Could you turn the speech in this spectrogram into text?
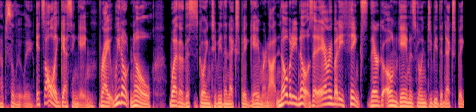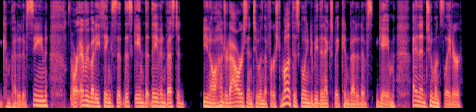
Absolutely. It's all a guessing game, right? We don't know whether this is going to be the next big game or not. Nobody knows. Everybody thinks their own game is going to be the next big competitive scene, or everybody thinks that this game that they've invested you know 100 hours into in the first month is going to be the next big competitive game. And then 2 months later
